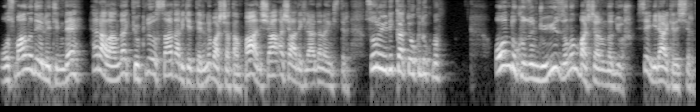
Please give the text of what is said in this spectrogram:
Osmanlı Devleti'nde her alanda köklü ıslahat hareketlerini başlatan padişah aşağıdakilerden hangisidir? Soruyu dikkatli okuduk mu? 19. yüzyılın başlarında diyor. Sevgili arkadaşlarım,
